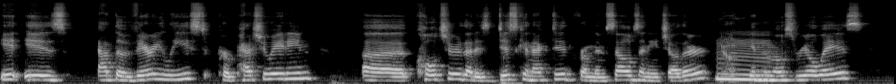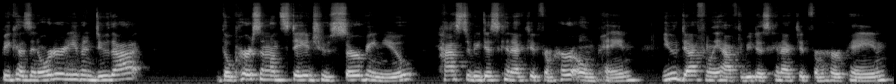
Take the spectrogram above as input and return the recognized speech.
It is at the very least perpetuating a culture that is disconnected from themselves and each other Mm. in the most real ways. Because in order to even do that, the person on stage who's serving you has to be disconnected from her own pain. You definitely have to be disconnected from her pain.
